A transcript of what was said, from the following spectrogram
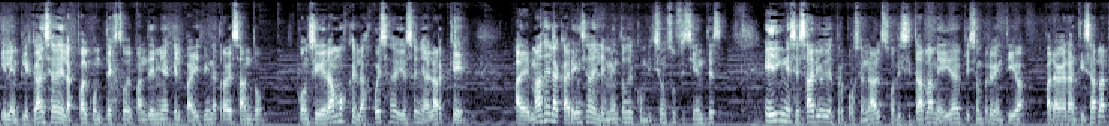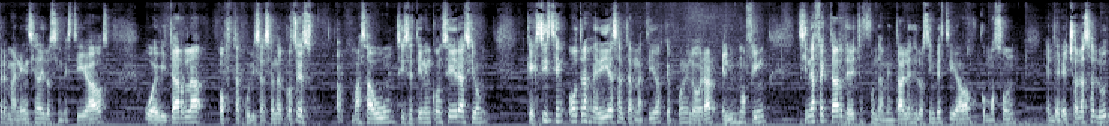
y la implicancia del actual contexto de pandemia que el país viene atravesando, consideramos que la jueza debió señalar que, además de la carencia de elementos de convicción suficientes, era innecesario y desproporcional solicitar la medida de prisión preventiva para garantizar la permanencia de los investigados o evitar la obstaculización del proceso, más aún si se tiene en consideración que existen otras medidas alternativas que pueden lograr el mismo fin sin afectar derechos fundamentales de los investigados como son el derecho a la salud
